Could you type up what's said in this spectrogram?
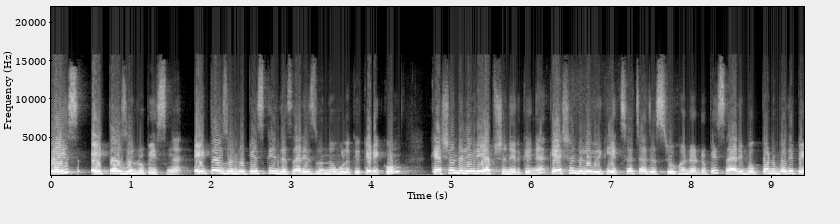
price eight thousand ருபீஸ்ங்க எயிட் தௌசண்ட் ருபீஸ்க்கு இந்த சாரீஸ் வந்து உங்களுக்கு கிடைக்கும். கேஷ் ஆன் டெலிவரி ஆப்ஷன் இருக்குங்க. கேஷ் ஆன் டெலிவரிக்கு extra charges two hundred rupees saree book பண்ணும்போதே பே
